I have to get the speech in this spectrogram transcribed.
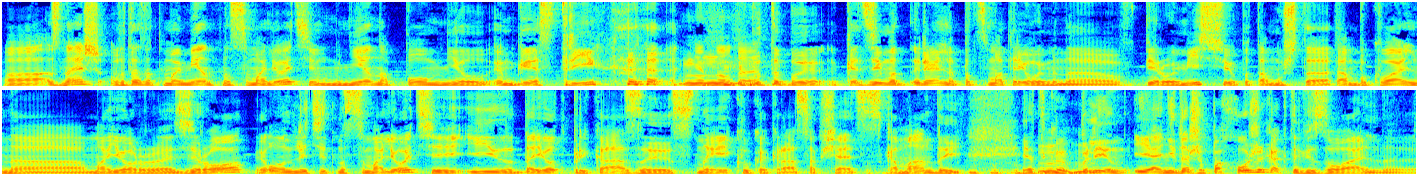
А, знаешь, вот этот момент на самолете мне напомнил МГС-3. Ну да. Будто бы Кадзима реально подсмотрел именно в первую миссию, потому что там буквально майор Зеро, он летит на самолете и дает приказы Снейку, как раз общается с командой. Я такой, блин, и они даже похожи как-то визуально,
